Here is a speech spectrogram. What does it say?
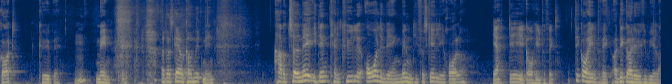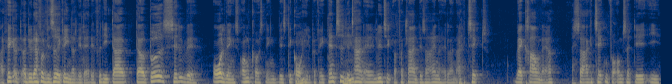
godt købe, mm. men, og der skal jo komme et men, har du taget med i den kalkyle overlevering mellem de forskellige roller? Ja, det går helt perfekt. Det går helt perfekt, og det gør det jo ikke i real life. Ikke? Og det er jo derfor, vi sidder og griner lidt af det, fordi der, der er jo både selve overleveringsomkostningen, hvis det går mm. helt perfekt. Den tid, mm. det tager en analytiker at forklare en designer eller en arkitekt, hvad kravene er, så arkitekten får omsat det i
